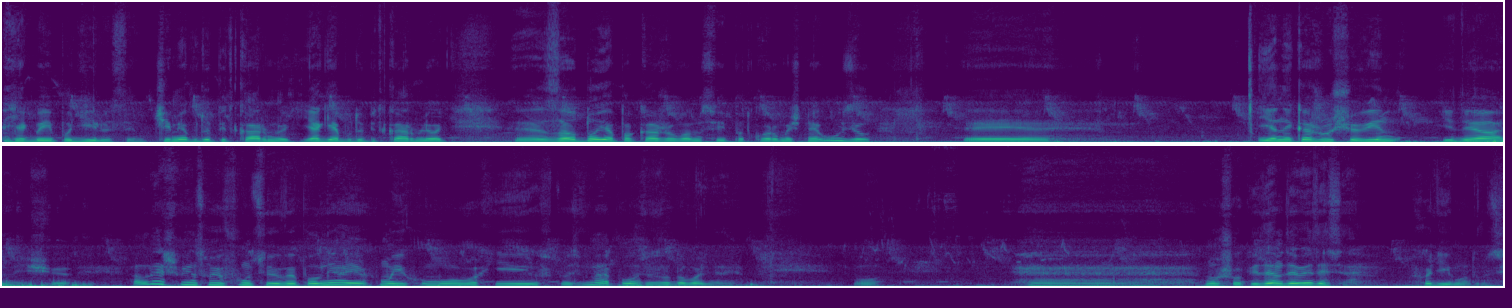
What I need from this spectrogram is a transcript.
якби і поділюся цим. Чим я буду підкармлювати, як я буду підкармлювати. Е, Заодно я покажу вам свій підкормочний узіл. Я не кажу, що він ідеальний, що... але ж він свою функцію виконує в моїх умовах і тобто, мене повністю задовольняє. О. Е, Ну що, підемо дивитися? Ходімо, друзі.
